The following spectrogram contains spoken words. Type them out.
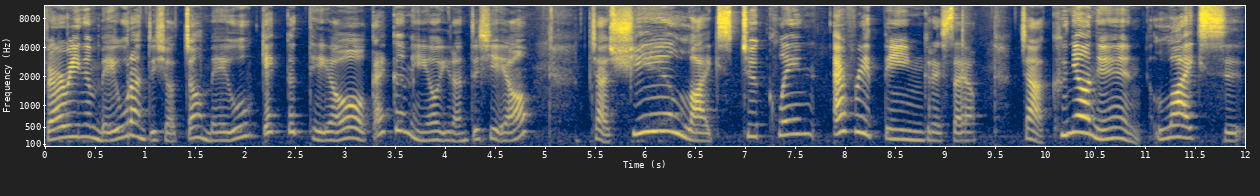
very는 매우란 뜻이었죠. 매우 깨끗해요, 깔끔해요 이런 뜻이에요. 자, she likes to clean everything 그랬어요. 자, 그녀는 likes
